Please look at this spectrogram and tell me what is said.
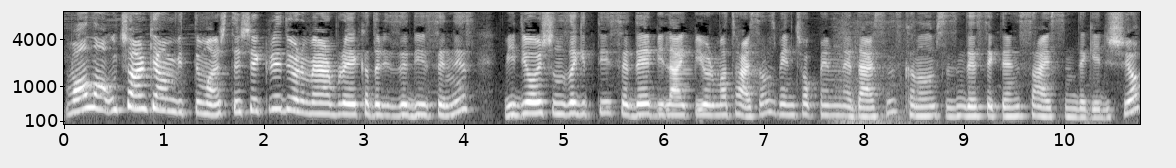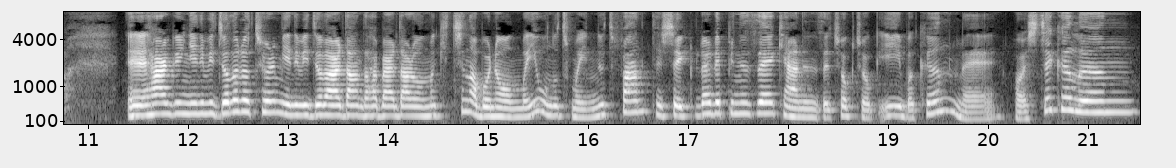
Valla uçarken bitti maç. Teşekkür ediyorum eğer buraya kadar izlediyseniz. Video hoşunuza gittiyse de bir like bir yorum atarsanız beni çok memnun edersiniz. Kanalım sizin destekleriniz sayesinde gelişiyor. Ee, Her gün yeni videolar atıyorum. Yeni videolardan da haberdar olmak için abone olmayı unutmayın lütfen. Teşekkürler hepinize. Kendinize çok çok iyi bakın ve hoşçakalın.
